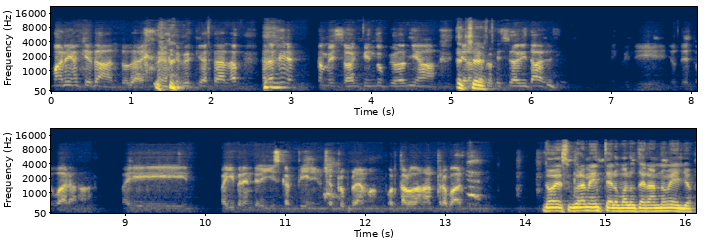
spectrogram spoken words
Ma neanche tanto, dai, perché alla, alla, fine ha messo anche in dubbio la mia, eh certo. la mia professionalità e quindi gli ho detto, guarda, fai, fagli prendere gli scarpini, non c'è problema, portalo da un'altra parte dove sicuramente lo valuteranno meglio.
